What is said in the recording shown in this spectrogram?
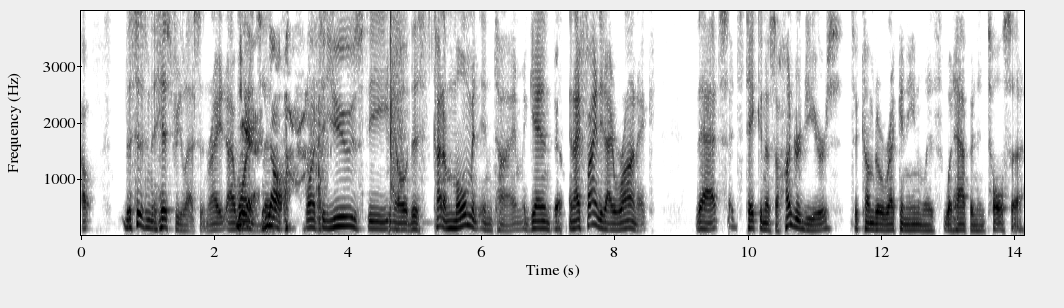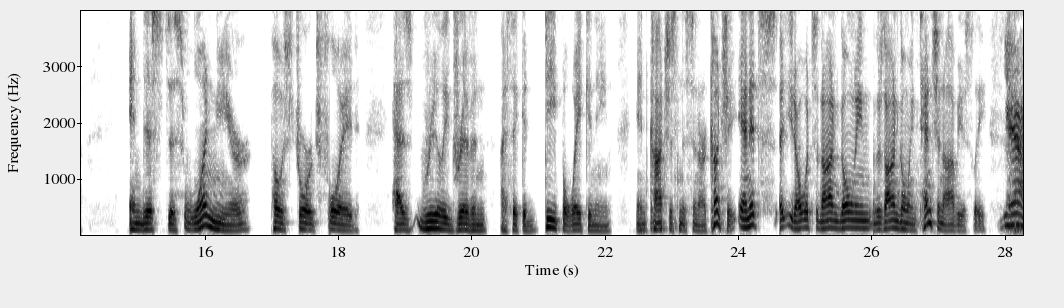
I, this isn't a history lesson, right? I wanted Yeah, to no. wanted to use the you know this kind of moment in time again, Yeah. and I find it ironic that it's taken us a hundred years to come to a reckoning with what happened in Tulsa, and this this one year post George Floyd has really driven, I think, a deep awakening in consciousness in our country, and it's uh, you know it's an ongoing. There's ongoing tension, obviously, Yeah.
